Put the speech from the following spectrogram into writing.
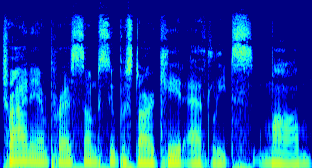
trying to impress some superstar kid athlete's mom,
